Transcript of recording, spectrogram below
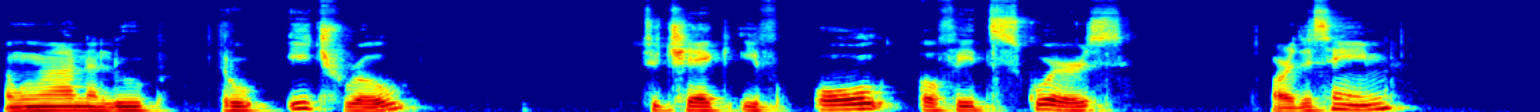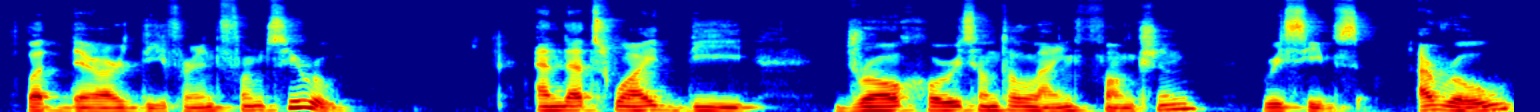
and we want to loop through each row to check if all of its squares are the same, but they are different from 0. And that's why the draw horizontal line function receives a row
